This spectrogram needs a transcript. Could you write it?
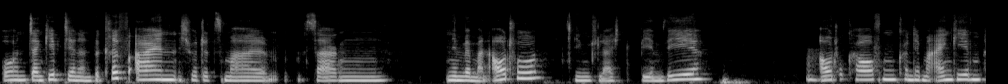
und dann gebt ihr einen Begriff ein. Ich würde jetzt mal sagen, nehmen wir mal ein Auto, irgendwie vielleicht BMW, mhm. Auto kaufen, könnt ihr mal eingeben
